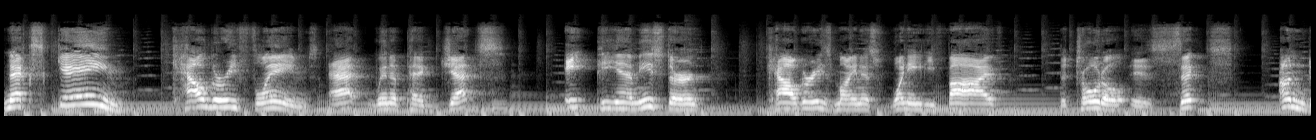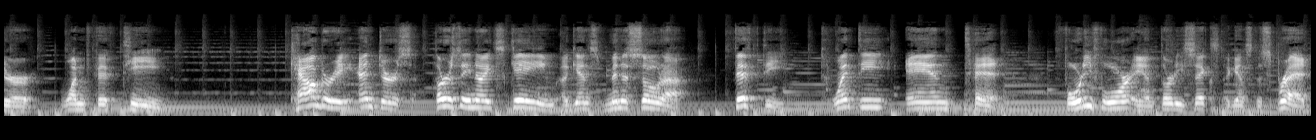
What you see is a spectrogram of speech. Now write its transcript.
Next game Calgary Flames at Winnipeg Jets, 8 p.m. Eastern. Calgary's minus 185. The total is 6 under 115. Calgary enters Thursday night's game against Minnesota 50, 20, and 10. 44 and 36 against the spread,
